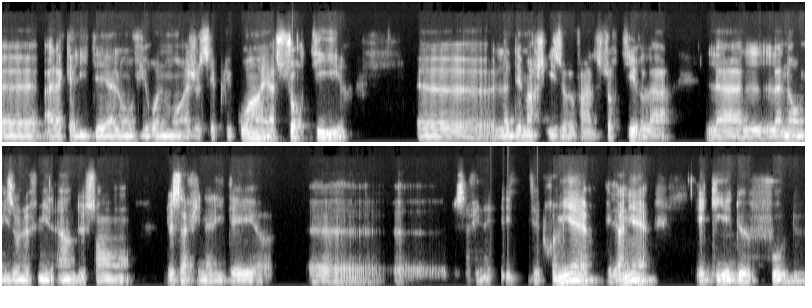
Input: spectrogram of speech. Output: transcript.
euh, à la qualité, à l'environnement, à je sais plus quoi, et à sortir euh, la démarche ISO, enfin sortir la, la, la norme ISO 9001 de, son, de sa finalité euh, euh, euh, sa finalité première et dernière, et qui est de, de,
